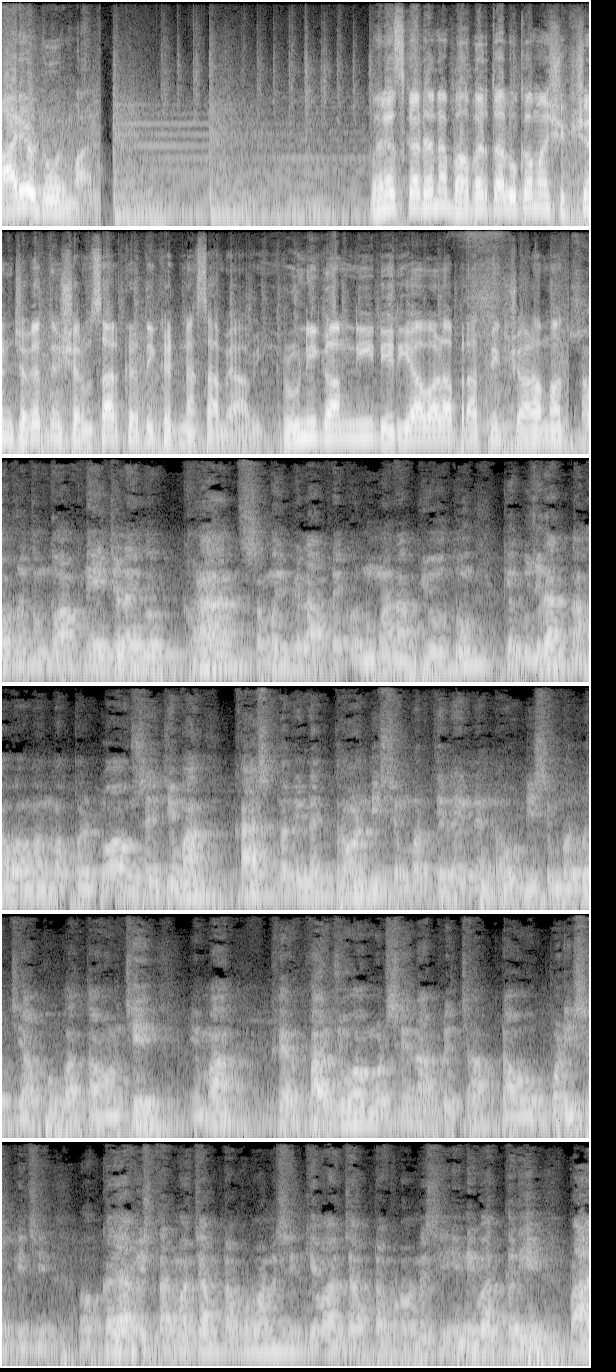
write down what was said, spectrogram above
માર્યો ઢોરમાર. બનાસકાંઠાના ભાભર તાલુકામાં શિક્ષણ જગતને શર્મસાર કરતી ઘટના સામે આવી. રૂની ગામની ડેરિયાવાળા પ્રાથમિક શાળામાં સૌપ્રથમ તો આપણે એ જણાવ્યું તો ઘણા સમય પહેલા આપણે એક અનુમાન આપ્યું હતું કે ગુજરાતના હવામાનમાં પલટો આવશે, જેમાં ખાસ કરીને ત્રણ ડિસેમ્બરથી લઈને નવ ડિસેમ્બર વચ્ચે આપણું વાતાવરણ છે. એમાં ફેરફાર જોવા મળશે અને આપણે ઝાપટાઓ પડી શકે છે કયા વિસ્તારમાં ઝાપટા પડવાના છે, કેવા ઝાપટા પડવાના છે, એની વાત કરીએ તો આ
